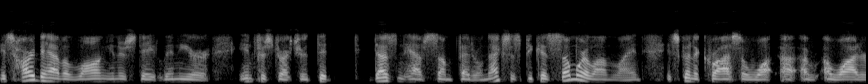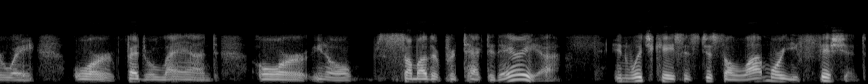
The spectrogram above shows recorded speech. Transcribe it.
It's hard to have a long interstate linear infrastructure that doesn't have some federal nexus because somewhere along the line it's going to cross a, wa- a, a waterway or federal land or you know some other protected area in which case it's just a lot more efficient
